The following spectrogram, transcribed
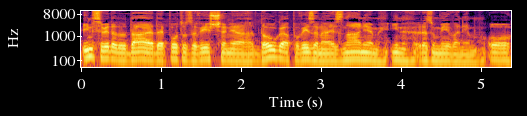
in seveda dodaja, da je pot ozaveščanja dolga, povezana je z znanjem in razumevanjem. O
